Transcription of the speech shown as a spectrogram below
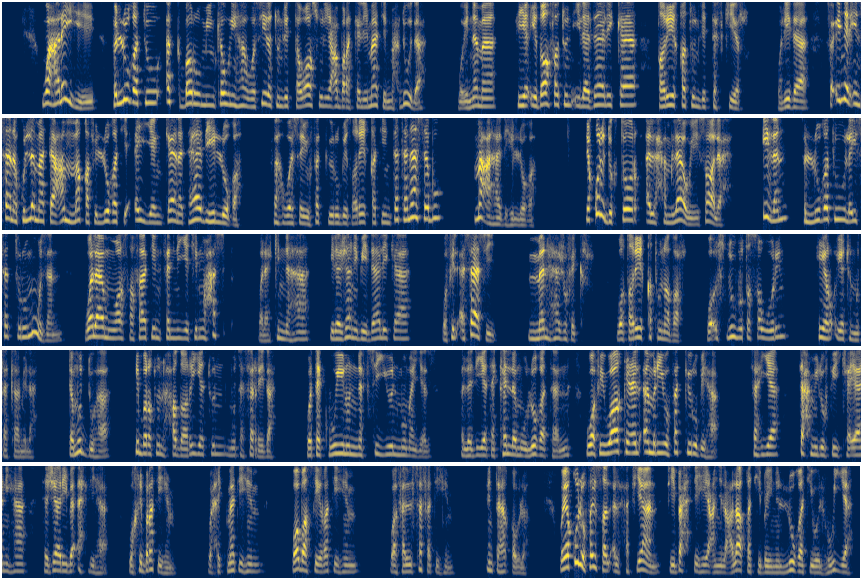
وعليه فاللغة أكبر من كونها وسيلة للتواصل عبر كلمات محدودة وإنما هي إضافة إلى ذلك طريقة للتفكير. ولذا فإن الإنسان كلما تعمق في اللغة أيا كانت هذه اللغة فهو سيفكر بطريقة تتناسب مع هذه اللغة. يقول الدكتور الحملاوي صالح إذا فاللغة ليست رموزا ولا مواصفات فنية وحسب ولكنها إلى جانب ذلك وفي الأساس منهج فكر وطريقة نظر وأسلوب تصور هي رؤية متكاملة تمدها خبرة حضارية متفردة وتكوين نفسي مميز فالذي يتكلم لغة هو في واقع الأمر يفكر بها فهي تحمل في كيانها تجارب أهلها وخبرتهم وحكمتهم وبصيرتهم وفلسفتهم. انتهى قوله. ويقول فيصل الحفيان في بحثه عن العلاقة بين اللغة والهوية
